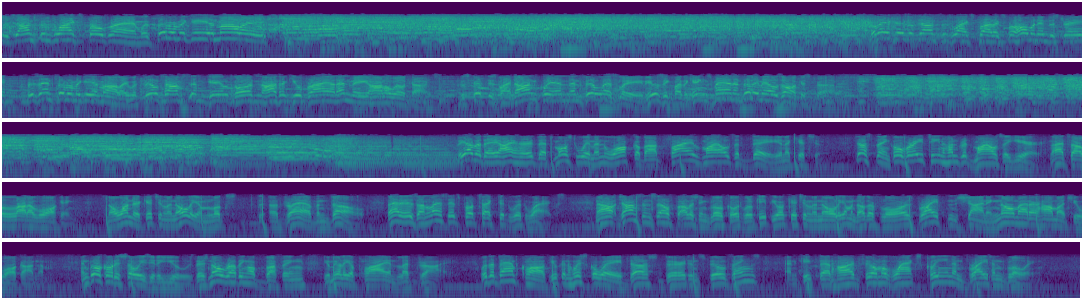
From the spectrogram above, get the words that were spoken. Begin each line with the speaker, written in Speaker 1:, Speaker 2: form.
Speaker 1: the Johnson's Wax program with Fibber McGee and Molly. The makers of Johnson's Wax products for home and industry present Fibber McGee and Molly with Bill Thompson, Gale Gordon, Arthur Q. Bryan, and me, Harlow Wilcox. The script is by Don Quinn and Phil Leslie. Music by the King's Men and Billy Mills Orchestra. Other day, I heard that most women walk about five miles a day in a kitchen. Just think, over 1,800 miles a year. That's a lot of walking. No wonder kitchen linoleum looks uh, drab and dull. That is, unless it's protected with wax. Now, Johnson Self Polishing Glow Coat will keep your kitchen linoleum and other floors bright and shining no matter how much you walk on them. And Glow Coat is so easy to use. There's no rubbing or buffing. You merely apply and let dry. With a damp cloth, you can whisk away dust, dirt, and spilled things and keep that hard film of wax clean and bright and glowing.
